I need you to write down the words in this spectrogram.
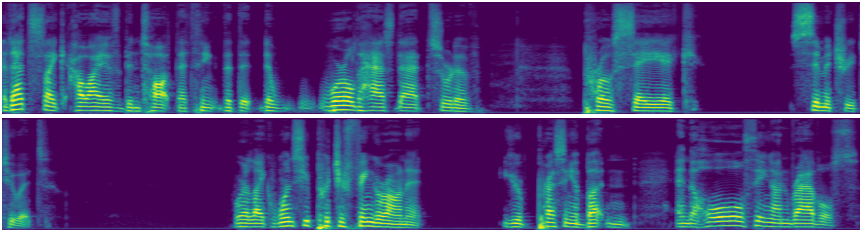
That's like how I have been taught that thing, that the, the world has that sort of prosaic symmetry to it where like once you put your finger on it, you're pressing a button and the whole thing unravels.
